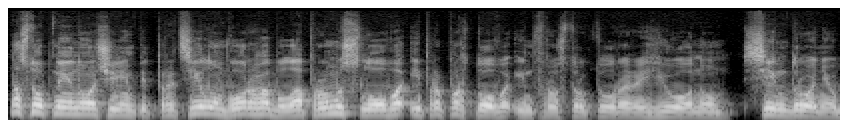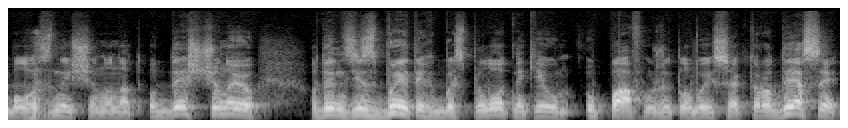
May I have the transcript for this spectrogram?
Наступної ночі під прицілом ворога була промислова і припортова інфраструктура регіону. Сім дронів було знищено над Одещиною. Один зі збитих безпілотників упав у житловий сектор Одеси,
